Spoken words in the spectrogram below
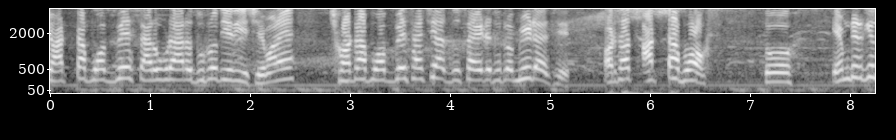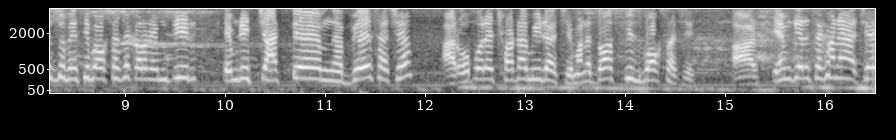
চারটা পপ বেস তার উপরে আরও দুটো দিয়ে দিয়েছে। মানে ছটা পপ বেস আছে আর দু সাইডে দুটো মিড আছে। অর্থাৎ আটটা বক্স তো এমডির কিন্তু বেশি বক্স আছে কারণ এমডির এমডির চারটে বেস আছে আর ওপরে ছটা মিড আছে মানে দশ পিস বক্স আছে। আর এম কে সেখানে আছে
